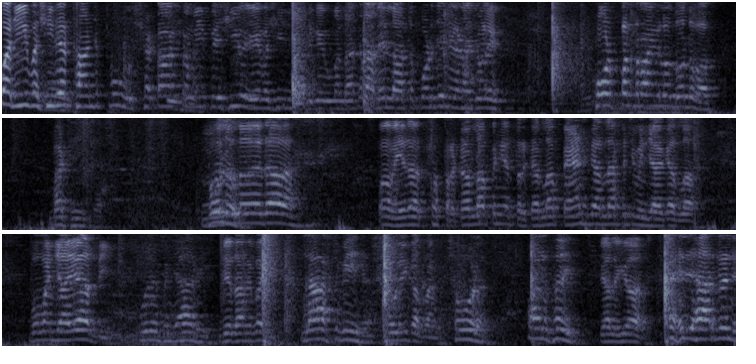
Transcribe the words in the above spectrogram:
ਭਾਜੀ ਵਸ਼ੀ ਦੇ ਥਣ ਚ ਭੂਰ ਛਟਾ ਕਮੀ ਪੇਸ਼ੀ ਹੋ ਜੇ ਵਸ਼ੀ ਲੱਗ ਕੇ ਬੰਦਾ ਘਲਾ ਦੇ ਲੱਤ ਪੁੜ ਜੇ ਨਿਆਣਾ ਚੋਲੇ। ਹੁਣ 15 ਕਿਲੋ ਦੁੱਧ ਵਾ। ਬਸ ਠੀਕ ਆ। ਬੋਲੋ। ਇਹਦਾ ਭਾਵੇਂ ਇਹਦਾ 70 ਕਰ ਲਾ 75 ਕਰ ਲਾ 65 ਕਰ ਲਾ 55 ਕਰ ਲਾ 52000 ਦੀ। ਪੂਰੇ 50 ਦੀ। ਦੇ ਦਾਂਗੇ ਭਾਈ। ਲਾਸਟ ਪੀਸ ਥੋੜੀ ਕਰ ਦਾਂਗੇ। ਛੋੜ। 500 ਹੀ। ਚੱਲ ਯਾਰ। ਯਾਰ ਨੰਜ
